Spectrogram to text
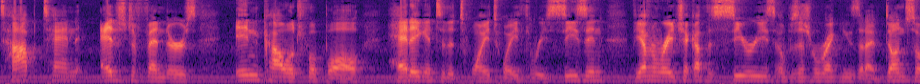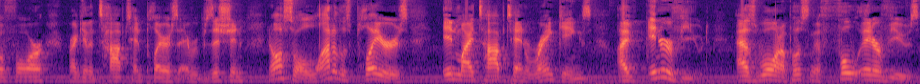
top 10 edge defenders in college football heading into the 2023 season. If you haven't already, check out the series of positional rankings that I've done so far, ranking the top 10 players at every position. And also, a lot of those players in my top 10 rankings I've interviewed as well, and I'm posting the full interviews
